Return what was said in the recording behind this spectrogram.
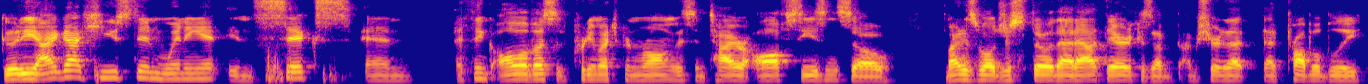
Goody, I got Houston winning it in six, and I think all of us have pretty much been wrong this entire off season. So might as well just throw that out there because I'm, I'm sure that that probably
